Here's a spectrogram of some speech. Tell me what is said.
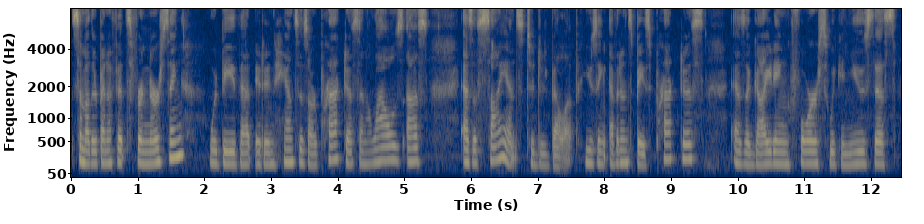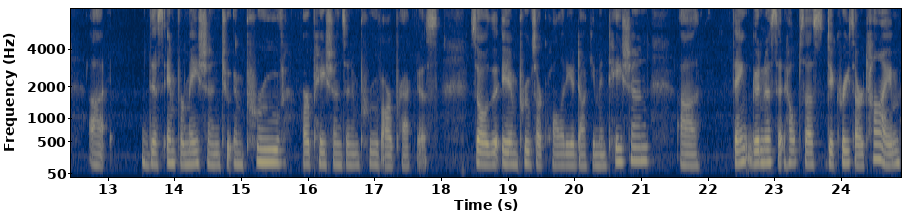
Some other benefits for nursing would be that it enhances our practice and allows us as a science to develop using evidence-based practice as a guiding force. We can use this uh, this information to improve our patients and improve our practice. So it improves our quality of documentation. Uh, thank goodness it helps us decrease our time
